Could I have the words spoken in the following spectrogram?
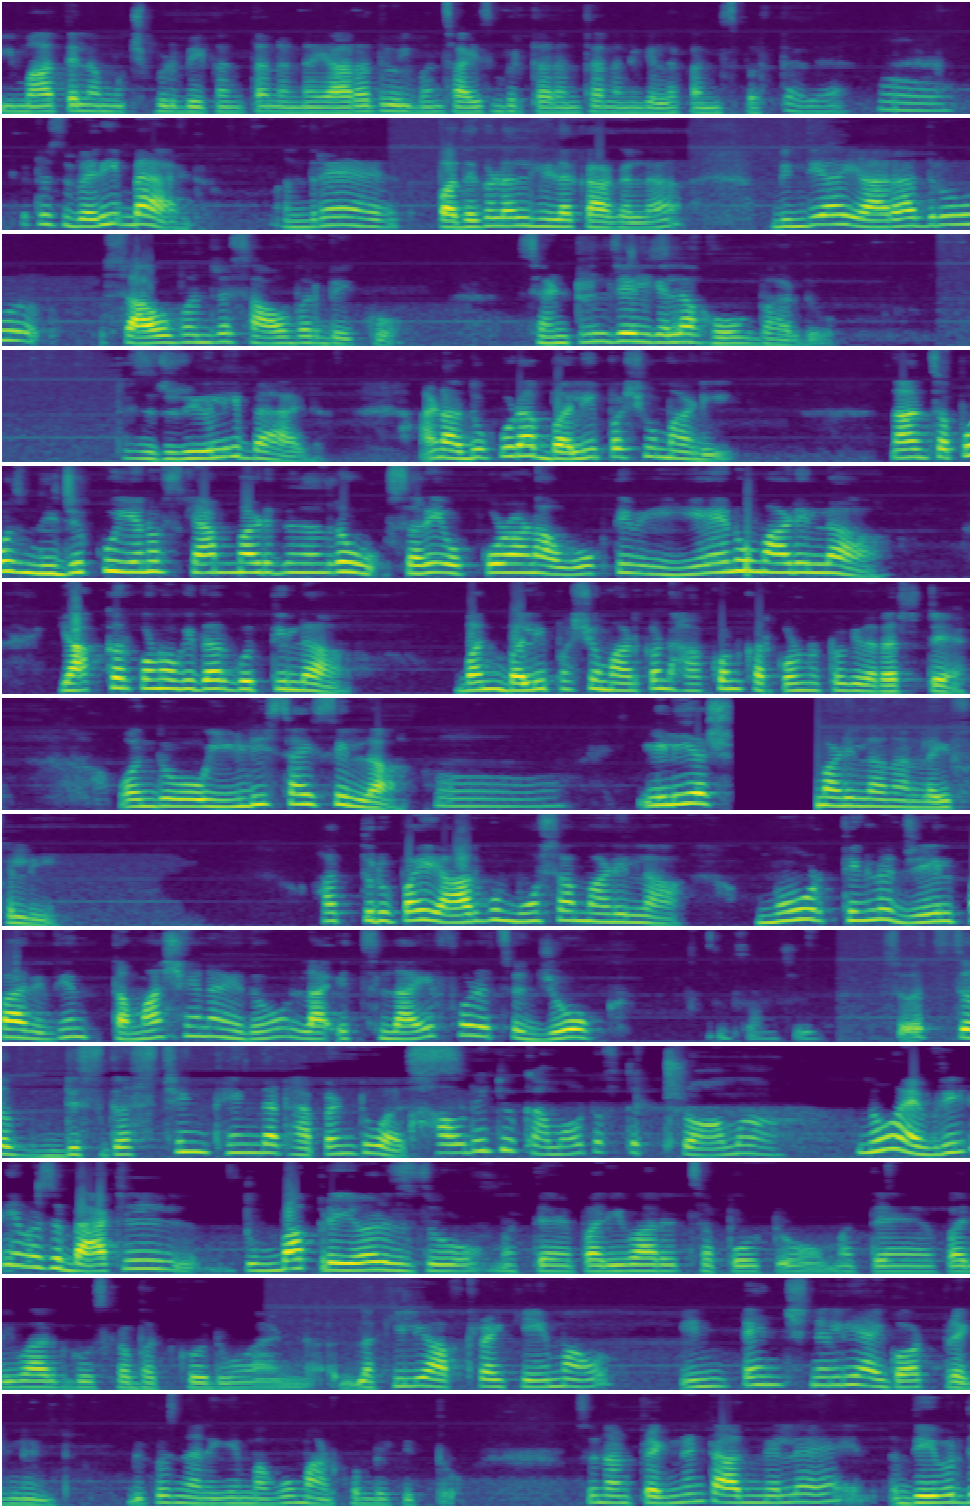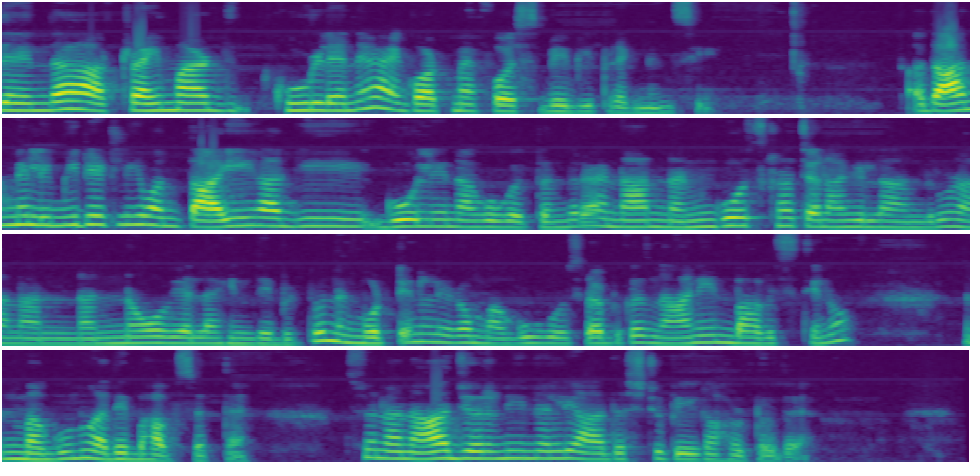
ಈ ಮಾತೆಲ್ಲ ಮುಚ್ಚಿಬಿಡ್ಬೇಕಂತ ನನ್ನ ಯಾರಾದರೂ ಇಲ್ಲಿ ಬಂದು ಸಾಯಿಸ್ಬಿಡ್ತಾರಂತ ನನಗೆಲ್ಲ ಕನಸು ಬರ್ತಾ ಇದೆ. ಇಟ್ ವಾಸ್ ವೆರಿ ಬ್ಯಾಡ್ ಅಂದರೆ ಪದಗಳಲ್ಲಿ ಹೇಳೋಕ್ಕಾಗಲ್ಲ. ಬಿಂದ್ಯಾ ಯಾರಾದರೂ ಸಾವು ಬಂದರೆ ಸಾವು ಬರಬೇಕು. ಸೆಂಟ್ರಲ್ ಜೈಲ್ಗೆಲ್ಲ ಹೋಗಬಾರ್ದು. It is really bad and ಅದು ಕೂಡ ಬಲಿಪಶು ಮಾಡಿ. ನಾನು ಸಪೋಸ್ ನಿಜಕ್ಕೂ ಏನೋ ಸ್ಕ್ಯಾಮ್ ಮಾಡಿದ್ದೇನೆ ಅಂದರೆ ಸರಿ ಒಪ್ಕೊಳ್ಳೋಣ ಹೋಗ್ತೀವಿ. ಏನೂ ಮಾಡಿಲ್ಲ. ಯಾಕೆ ಕರ್ಕೊಂಡು ಹೋಗಿದ್ದಾರೆ ಗೊತ್ತಿಲ್ಲ. ಬಂದು ಬಲಿಪಶು ಮಾಡ್ಕೊಂಡು ಹಾಕೊಂಡು ಕರ್ಕೊಂಡು ಹೊಟ್ಟೋಗಿದ್ದಾರೆ ಅಷ್ಟೇ. ಒಂದು ಇಳಿ ಸಾಯಿಸಿಲ್ಲ. ಇಳಿಯಷ್ಟು ಮಾಡಿಲ್ಲ ನನ್ನ ಲೈಫಲ್ಲಿ ಹತ್ತು ರೂಪಾಯಿ ಯಾರಿಗೂ ಮೋಸ ಮಾಡಿಲ್ಲ. ಮೂರು ತಿಂಗಳು ಜೈಲ್ ಪಾರ್ ಇದೇನು ತಮಾಷೆನ ಇದು? ಲೈ it's life or it's a joke so it's the disgusting thing that happened to us. How did you come out of the trauma? No every day was a battle ತುಂಬ ಪ್ರೇಯರ್ಸ್ದು ಮತ್ತು ಪರಿವಾರದ ಸಪೋರ್ಟು ಮತ್ತು ಪರಿವಾರದಗೋಸ್ಕರ ಬದುಕೋದು and luckily after I came out intentionally I got pregnant because ನನಗೆ ಮಗು ಮಾಡ್ಕೊಬೇಕಿತ್ತು. So ನಾನು ಪ್ರೆಗ್ನೆಂಟ್ ಆದಮೇಲೆ ದೇವ್ರದೆಯಿಂದ ಟ್ರೈ ಮಾಡಿದ ಕೂಡಲೇ I got my first baby pregnancy ಅದಾದಮೇಲೆ ಇಮಿಡಿಯೇಟ್ಲಿ ಒಂದು ತಾಯಿಯಾಗಿ ಗೋಲ್ ಏನಾಗೋಗುತ್ತಂದರೆ, ನಾನು ನನಗೋಸ್ಕರ ಚೆನ್ನಾಗಿಲ್ಲ ಅಂದರೂ ನಾನು ನನ್ನ ನೋವೆಲ್ಲ ಹಿಂದೆ ಬಿಟ್ಟು ನನ್ನ ಮೊಟ್ಟೆನಲ್ಲಿರೋ ಮಗುಗೋಸ್ಕರ ಬಿಕಾಸ್ ನಾನೇನು ಭಾವಿಸ್ತೀನೋ ನನ್ನ ಮಗುನೂ ಅದೇ ಭಾವಿಸುತ್ತೆ. ಸೊ ನಾನು ಆ ಜರ್ನಿನಲ್ಲಿ ಆದಷ್ಟು ಬೇಗ ಹೊರಟೋದೆ.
